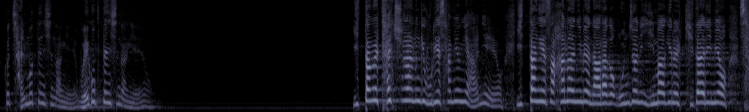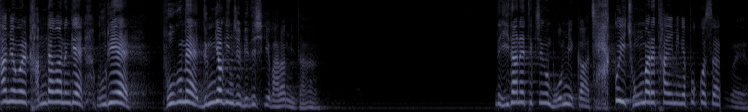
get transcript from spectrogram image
그거 잘못된 신앙이에요. 왜곡된 신앙이에요. 이 땅을 탈출하는 게 우리의 사명이 아니에요. 이 땅에서 하나님의 나라가 온전히 임하기를 기다리며 사명을 감당하는 게 우리의 복음의 능력인 줄 믿으시기 바랍니다. 근데 이단의 특징은 뭡니까? 자꾸 이 종말의 타이밍에 포커스하는 거예요.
